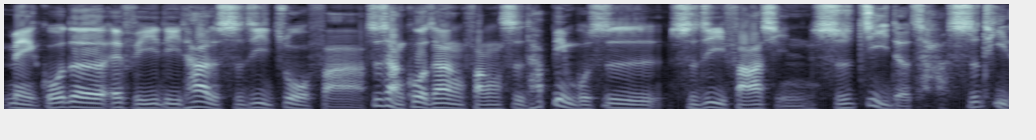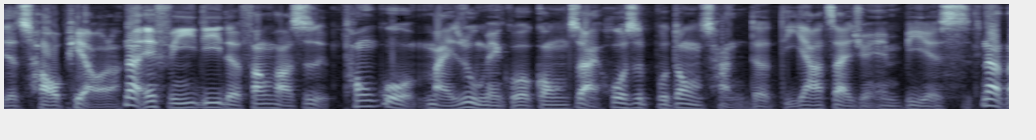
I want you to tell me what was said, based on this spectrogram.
美国的 FED 它的实际做法，资产扩张的方式，它并不是实际发行实际的钞实体的钞票啦。那 FED 的方法是通过买入美国公债或是不动产的抵押债券 MBS。那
